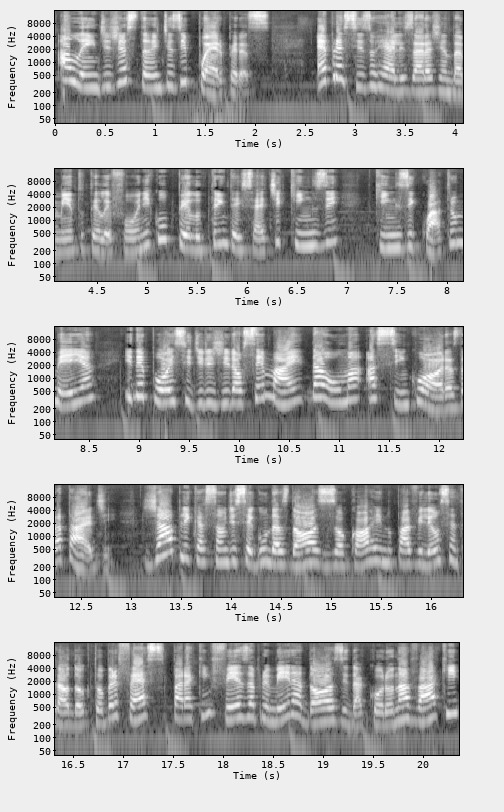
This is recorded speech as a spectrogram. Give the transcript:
além de gestantes e puérperas. É preciso realizar agendamento telefônico pelo 3715 1546 e depois se dirigir ao SEMAI da 1 às 5 horas da tarde. Já a aplicação de segundas doses ocorre no pavilhão central da Oktoberfest para quem fez a primeira dose da Coronavac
